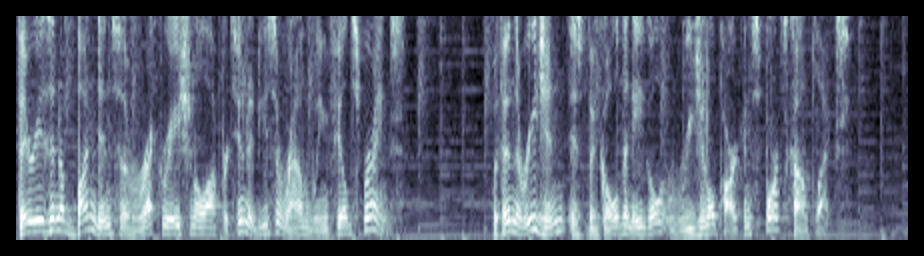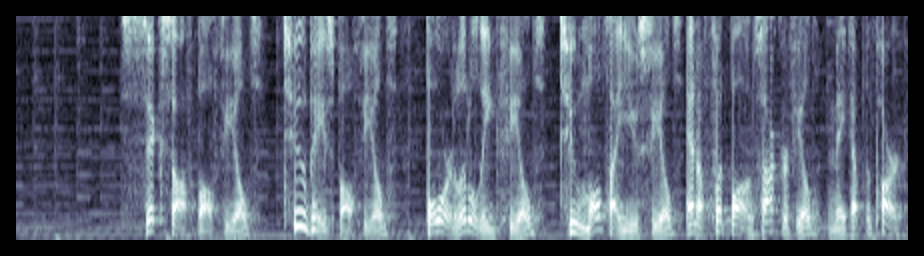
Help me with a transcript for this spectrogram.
there is an abundance of recreational opportunities around Wingfield Springs. Within the region is the Golden Eagle Regional Park and Sports Complex. Six softball fields, two baseball fields, four Little League fields, two multi-use fields, and a football and soccer field make up the park,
